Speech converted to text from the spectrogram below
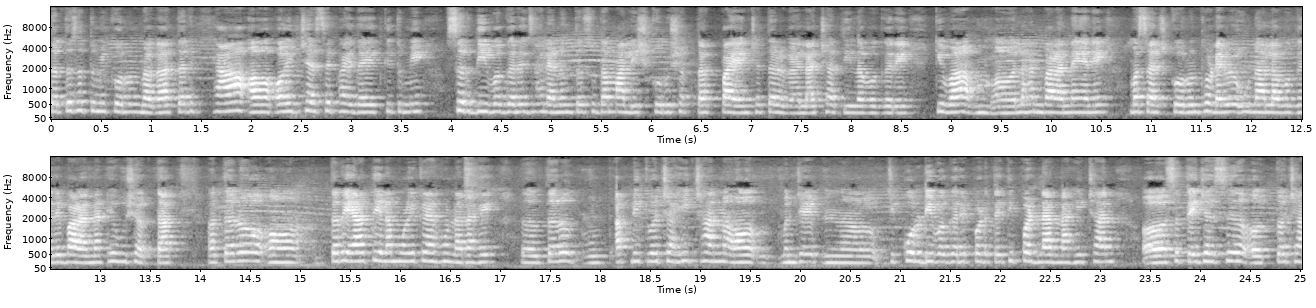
तर तसं तुम्ही करून बघा. तर ह्या ऑइलचे असे फायदे आहेत की तुम्ही सर्दी वगैरे झाल्यानंतर सुद्धा मालिश करू शकतात पायांच्या तळव्याला छातीला वगैरे किंवा लहान बाळांना याने मसाज करून थोड्या वेळ उन्हाला वगैरे बाळांना ठेवू शकता. तर तर या तेलामुळे काय होणार आहे? तर आपली त्वचाही छान म्हणजे जी कोरडी वगैरे पडते ती पडणार नाही. छान सतेजस त्वचा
